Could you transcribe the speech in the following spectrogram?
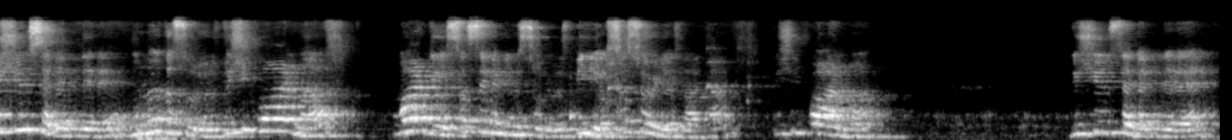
düşüğün sebepleri. Bunları da soruyoruz. Düşük var mı? Var diyorsa sebebini soruyoruz. Biliyorsa söylüyor zaten. Düşük var mı? Düşüğün sebepleri.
